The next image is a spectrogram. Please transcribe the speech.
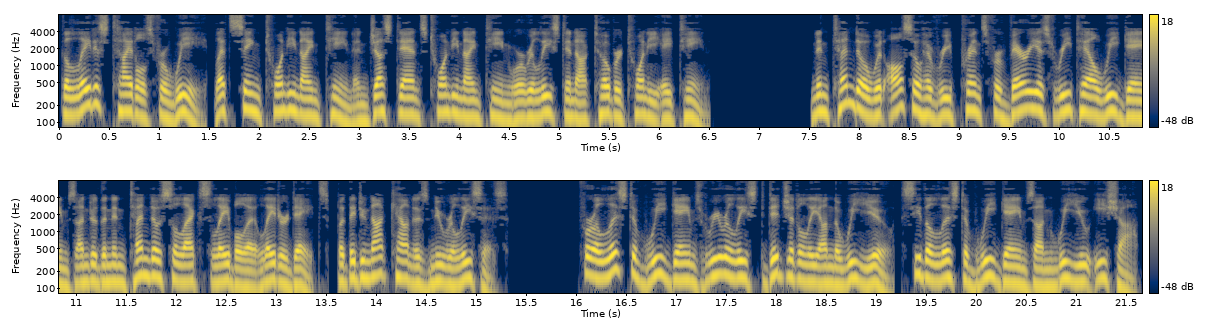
The latest titles for Wii, Let's Sing 2019 and Just Dance 2019 were released in October 2018. Nintendo would also have reprints for various retail Wii games under the Nintendo Selects label at later dates, but they do not count as new releases. For a list of Wii games re-released digitally on the Wii U, see the list of Wii games on Wii U eShop.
